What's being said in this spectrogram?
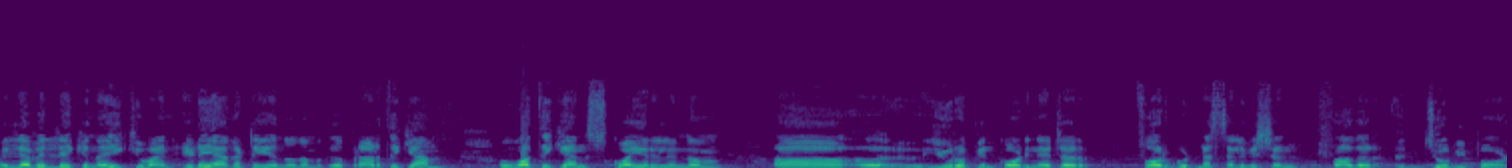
ലെവലിലേക്ക് നയിക്കുവാൻ ഇടയാകട്ടെ എന്ന് നമുക്ക് പ്രാർത്ഥിക്കാം. വത്തിക്കാൻ സ്ക്വയറിൽ നിന്നും European coordinator for goodness television father Joby Paul.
